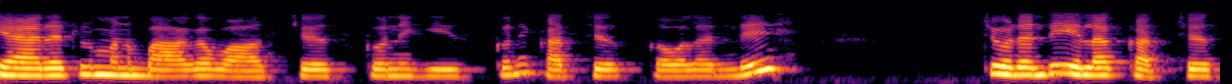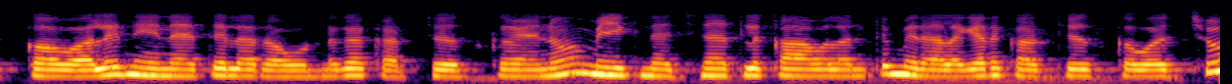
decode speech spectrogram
క్యారెట్లు మనం బాగా వాష్ చేసుకొని గీసుకొని కట్ చేసుకోవాలండి. చూడండి ఇలా కట్ చేసుకోవాలి. నేనైతే ఇలా రౌండ్గా కట్ చేసుకోను మీకు నచ్చినట్లు కావాలంటే మీరు ఎలాగైనా కట్ చేసుకోవచ్చు.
